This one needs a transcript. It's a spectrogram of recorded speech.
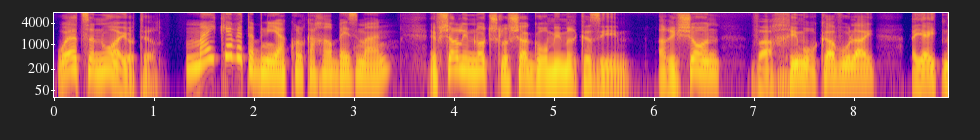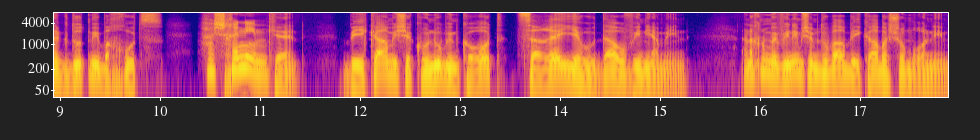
הוא היה צנוע יותר. מה עיכב את הבנייה כל כך הרבה זמן? אפשר למנות שלושה גורמים מרכזיים. הראשון, והכי מורכב אולי, היה התנגדות מבחוץ. השכנים. כן. בעיקר מי שכונו במקורות צרי יהודה ובנימין. אנחנו מבינים שמדובר בעיקר בשומרונים.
